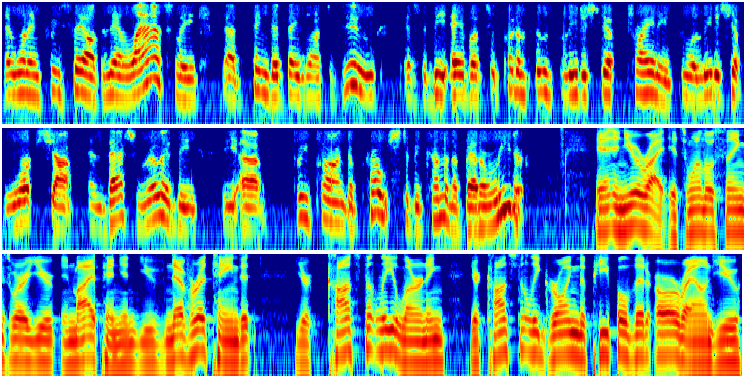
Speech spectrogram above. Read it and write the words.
They want to increase sales. And then lastly, that thing that they want to do is to be able to put them through leadership training, through a leadership workshop. And that's really the, the uh, three pronged approach to becoming a better leader. And, you're right. It's one of those things where you're, in my opinion, you've never attained it you're constantly learning. You're constantly growing the people that are around you.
